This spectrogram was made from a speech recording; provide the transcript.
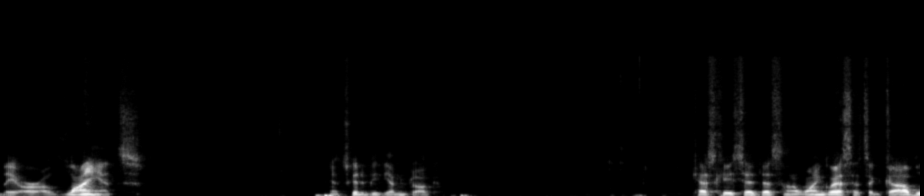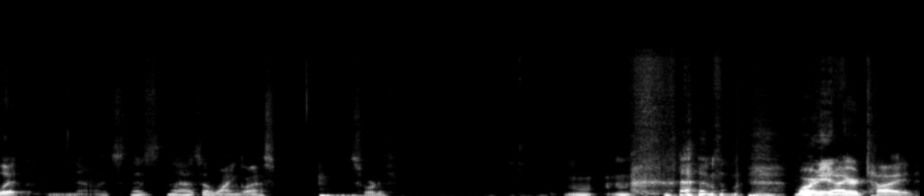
they are Alliance. You know, it's good to be the underdog. Cascade said that's not a wine glass, that's a goblet. No, it's that's no, it's a wine glass, sort of. Marty and I are tied.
